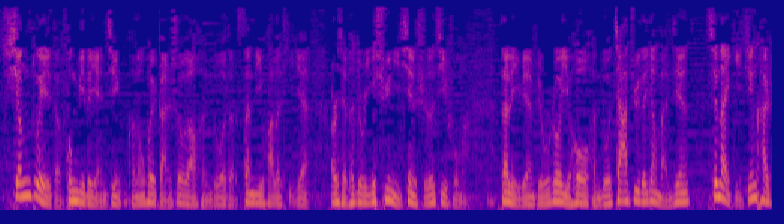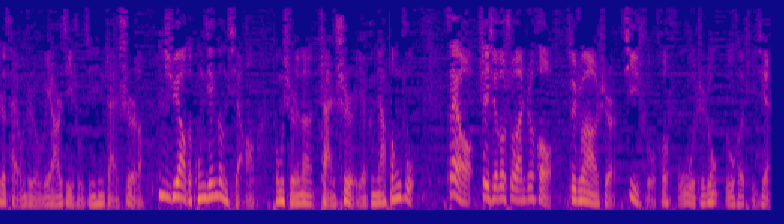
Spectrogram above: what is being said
相对的封闭的眼镜，可能会感受到很多的三 D 化的体验，而且它就是一个虚拟现实的技术嘛。在里边，比如说以后很多家居的样板间，现在已经开始采用这种 VR 技术进行展示了，需要的空间更小，同时呢，展示也更加丰富。再有这些都说完之后，最重要的是技术和服务之中如何体现。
